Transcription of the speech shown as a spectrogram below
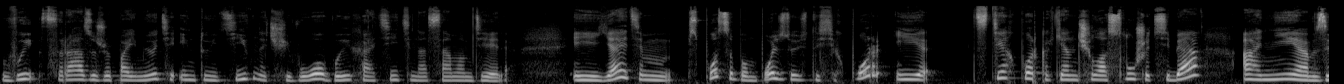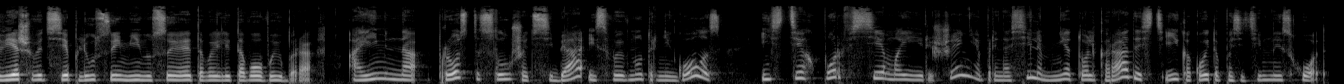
вы сразу же поймете интуитивно, чего вы хотите на самом деле. И я этим способом пользуюсь до сих пор, и с тех пор, как я начала слушать себя, а не взвешивать все плюсы и минусы этого или того выбора, а именно просто слушать себя и свой внутренний голос, и с тех пор все мои решения приносили мне только радость и какой-то позитивный исход.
